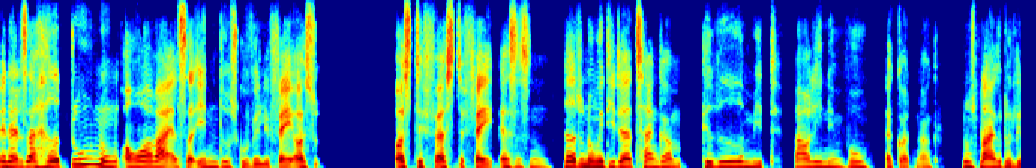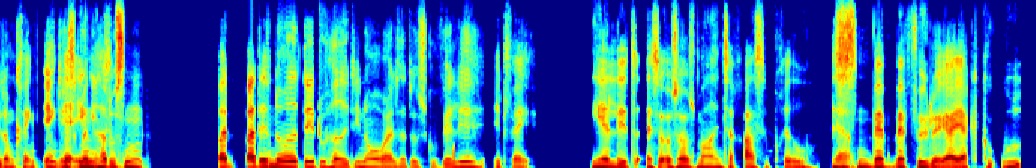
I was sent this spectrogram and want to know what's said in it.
Men altså, havde du nogle overvejelser, inden du skulle vælge fag? Også, også det første fag? Altså sådan, havde du nogle af de der tanker om, kan vide, om mit faglige niveau er godt nok? Nu snakker du lidt omkring engelsk, Ja, men har engelsk. du sådan, var, var det noget af det, du havde i dine overvejelser, at du skulle vælge et fag? Ja, lidt. Altså, og så også meget interessepræget. Altså, Ja. sådan, hvad, hvad føler jeg, jeg kan gå ud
